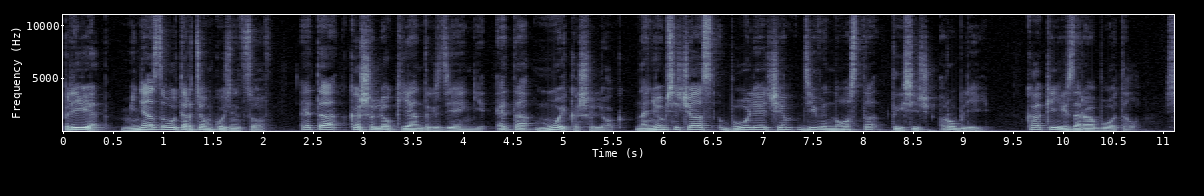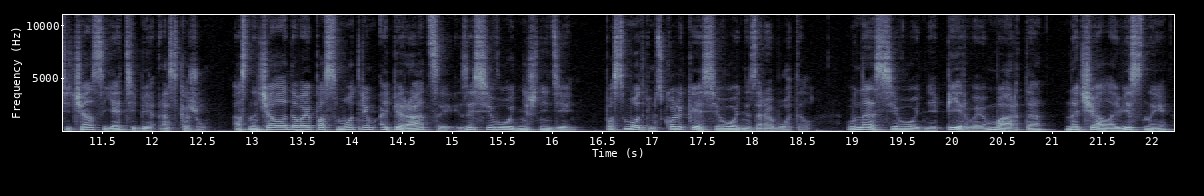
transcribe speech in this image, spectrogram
Привет, меня зовут Артем Кузнецов. Это кошелек Яндекс Деньги. Это мой кошелек. На нем сейчас более чем 90 тысяч рублей. Как я их заработал? Сейчас я тебе расскажу. А сначала давай посмотрим операции за сегодняшний день. Посмотрим, сколько я сегодня заработал. У нас сегодня 1 марта, начало весны,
